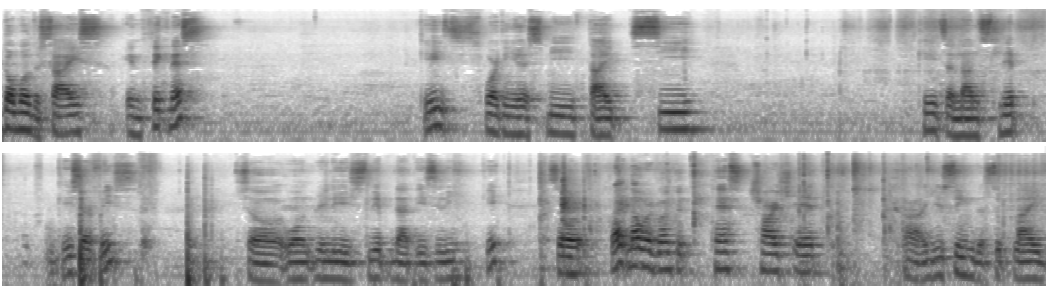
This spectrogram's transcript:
double the size in thickness okay it's supporting USB type C. Okay it's a non-slip okay surface. So it won't really slip that easily okay? So right now we're going to test charge it uh, using the supplied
